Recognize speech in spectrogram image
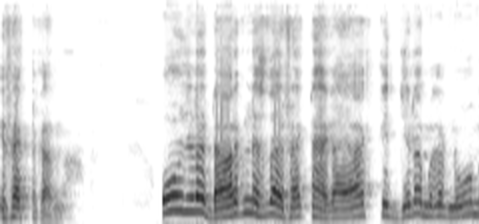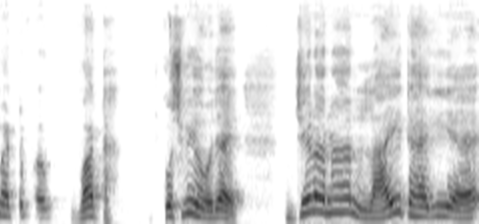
ਇਫੈਕਟ ਕਰਨਾ। ਉਹ ਜਿਹੜਾ ਡਾਰਕਨੈਸ ਦਾ ਇਫੈਕਟ ਹੈਗਾ ਆ ਕਿ ਜਿਹੜਾ ਮਗਰ ਨੋ ਮੈਟ ਵਟ ਕੁਝ ਵੀ ਹੋ ਜਾਏ ਜਿਹੜਾ ਨਾ ਲਾਈਟ ਹੈਗੀ ਹੈ,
